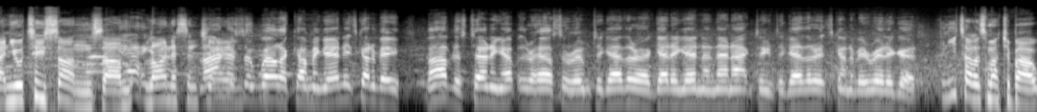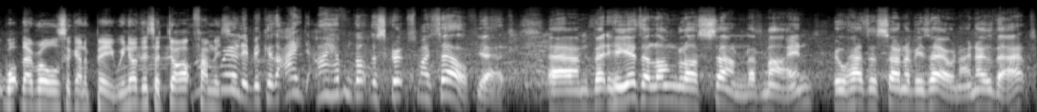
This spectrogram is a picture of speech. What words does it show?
And your two sons, um, yeah, yeah. Linus and James. Linus and Will are coming in. It's going to be marvellous turning up at the rehearsal room together, or getting in and then acting together. It's going to be really good. Can you tell us much about what their roles are going to be? We know there's a dark family. Really, because I, I haven't got the scripts myself yet. Um, but he is a long lost son of mine who has a son of his own. I know that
